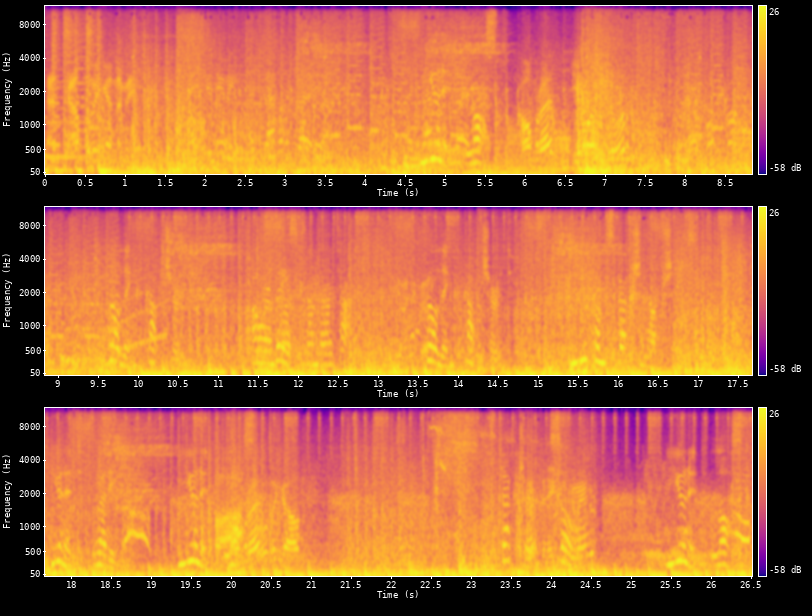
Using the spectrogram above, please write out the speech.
Encountering enemy. Engineering. Examining background. Unit lost. Comrade, you are sure? Building captured. Our base is under attack. Building captured. New construction options. Unit ready. Unit lost. Moving out. Structure Destination, sold. Commander. Unit lost.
